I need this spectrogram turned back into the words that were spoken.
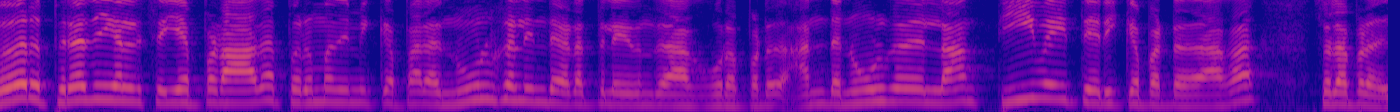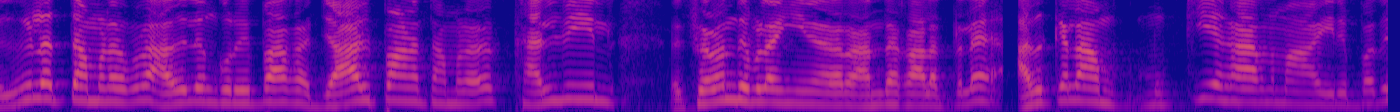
வேறு பிரதிகள் செய்யப்படாத பெருமதிமிக்க பல நூல்கள் இந்த இடத்தில் இருந்ததாக கூறப்படுது. அந்த நூல்கள் எல்லாம் தீ வைத்து எரிக்கப்பட்டதாக சொல்லப்படுது. ஈழத்தமிழர்கள் அதிலும் குறிப்பாக ஜாழ்ப்பாண தமிழர்கள் கல்வியில் சிறந்து விளங்கினர் அந்த காலத்தில். அதுக்கெல்லாம் முக்கிய காரணமாக இருப்பது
